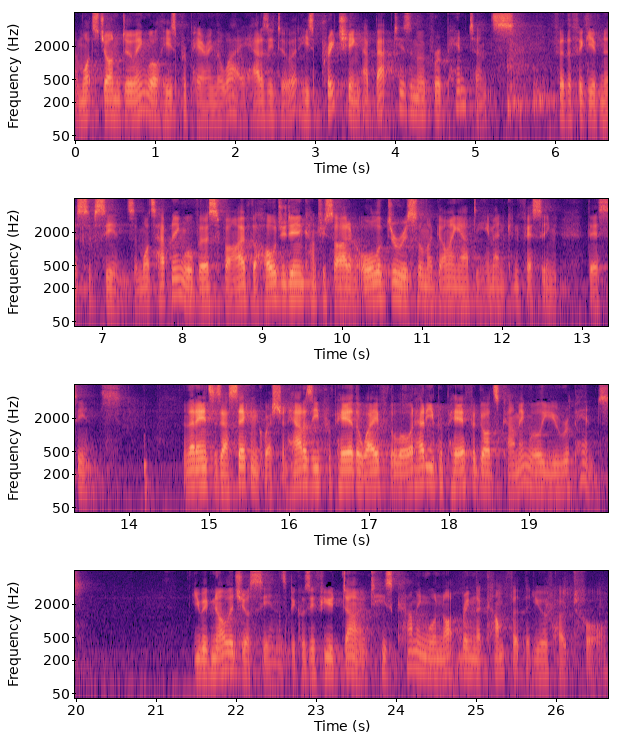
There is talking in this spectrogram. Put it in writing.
And what's John doing? Well, he's preparing the way. How does he do it? He's preaching a baptism of repentance for the forgiveness of sins. And what's happening? Well, verse 5 the whole Judean countryside and all of Jerusalem are going out to him and confessing their sins. And that answers our second question How does he prepare the way for the Lord? How do you prepare for God's coming? Well, you repent. You acknowledge your sins because if you don't, his coming will not bring the comfort that you have hoped for.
